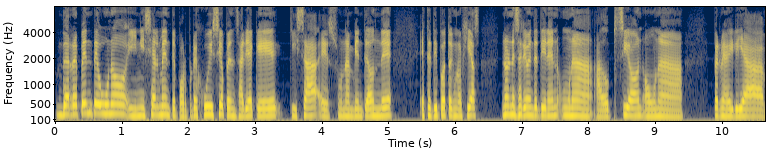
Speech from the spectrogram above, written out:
de repente uno inicialmente por prejuicio pensaría que quizá es un ambiente donde este tipo de tecnologías no necesariamente tienen una adopción o una permeabilidad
